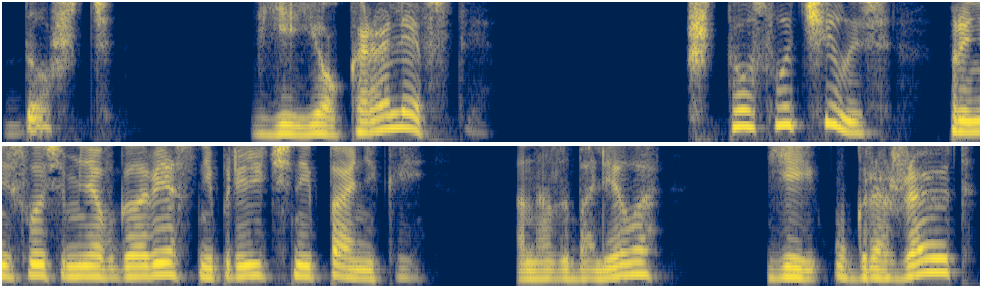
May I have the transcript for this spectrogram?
дождь в ее королевстве. Что случилось? Пронеслось у меня в голове с неприличной паникой. Она заболела, ей угрожают.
